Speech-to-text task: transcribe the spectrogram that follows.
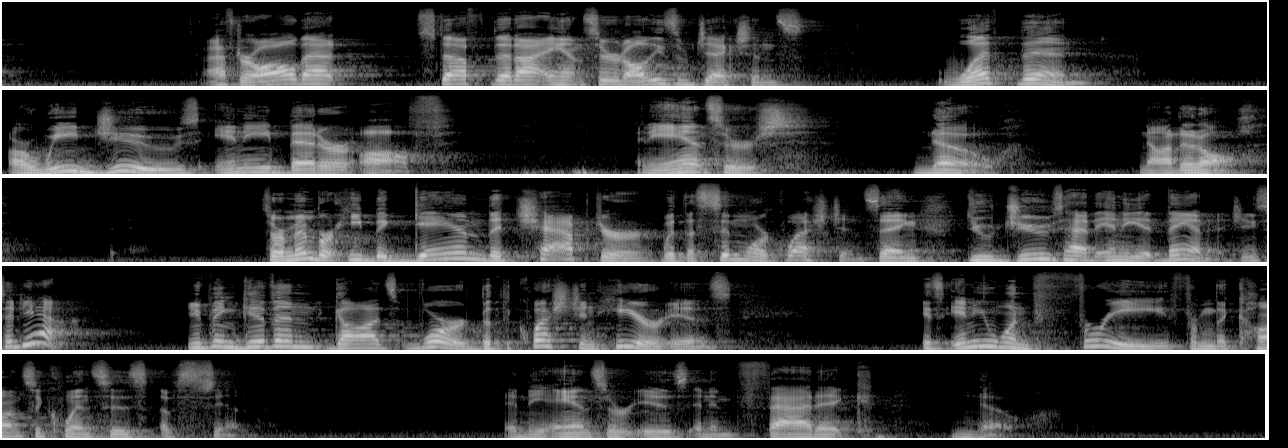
After all that stuff that I answered, all these objections, what then? Are we Jews any better off? And he answers, No, not at all. So remember, he began the chapter with a similar question, saying, Do Jews have any advantage? And he said, Yeah, you've been given God's word. But the question here is Is anyone free from the consequences of sin? And the answer is an emphatic no.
